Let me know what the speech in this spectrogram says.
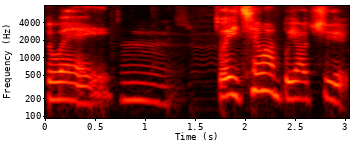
对，嗯，所以千万不要去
